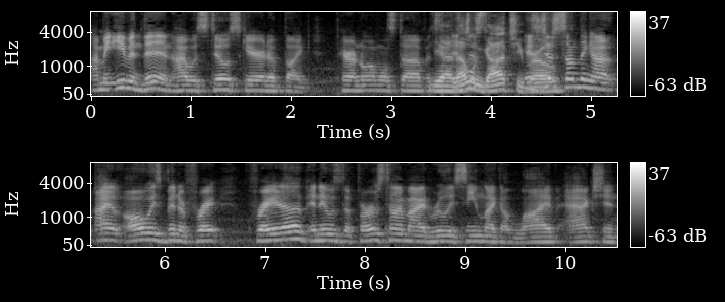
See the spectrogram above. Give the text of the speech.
I mean, even then, I was still scared of like paranormal stuff. And Yeah, it's that one just- got you, bro. It's just something I I've always been afraid afraid of, and it was the first time I had really seen like a live action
